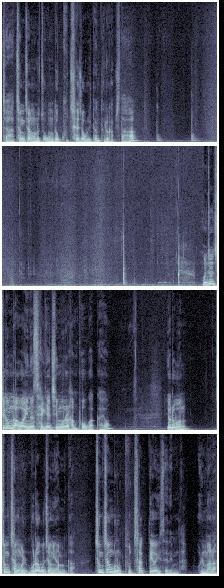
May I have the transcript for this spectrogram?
자, 청착물은 조금 더 구체적으로 일단 들어갑시다. 먼저 지금 나와 있는 세 개 지문을 한번 보고 갈까요? 여러분, 청착물 뭐라고 정의합니까? 청착물은 부착되어 있어야 됩니다. 얼마나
